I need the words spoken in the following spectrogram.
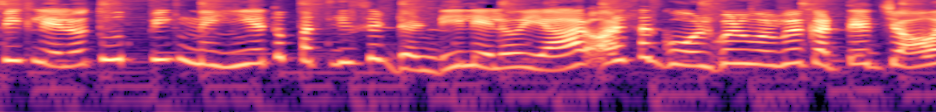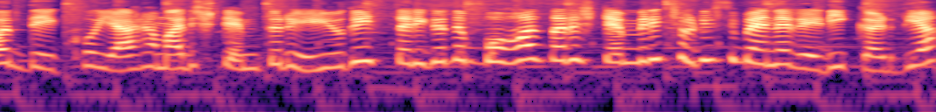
पिक ले लो। टूथ पिक नहीं है तो पतली से डंडी ले लो यार और ऐसा गोल गोल गोल गोल करते जाओ और देखो यार, हमारी स्टेम तो रेडी हो गई। इस तरीके से बहुत सारे स्टेम मेरी छोटी सी बहन ने रेडी कर दिया।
